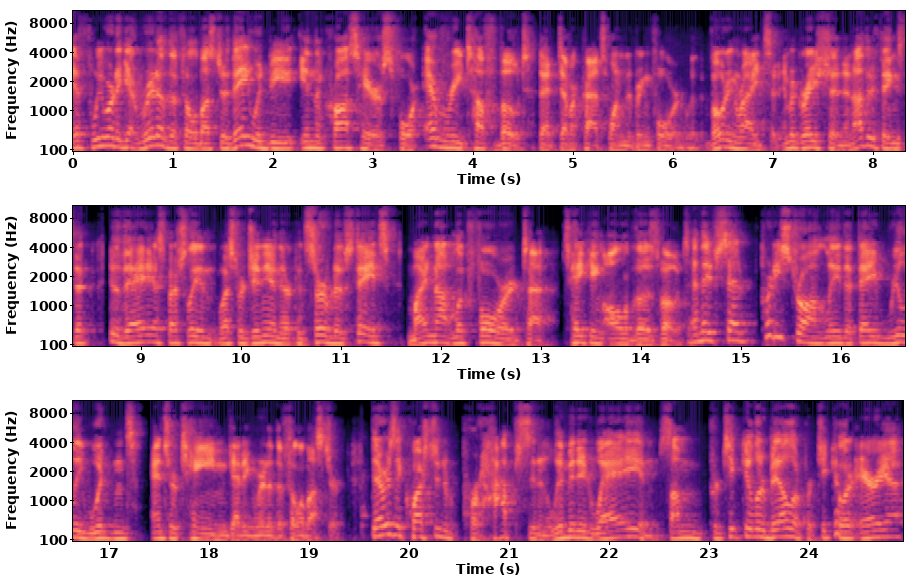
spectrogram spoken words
if we were to get rid of the filibuster, they would be in the crosshairs for every tough vote that Democrats wanted to bring forward with voting rights and immigration and other things that you know, they, especially in West Virginia and their conservative states, might not look forward to taking all of those votes. And they've said pretty strongly that they really wouldn't entertain getting rid of the filibuster. There is a question, perhaps in a limited way, in some particular bill or particular area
